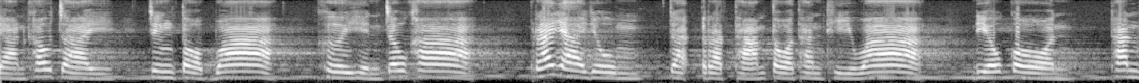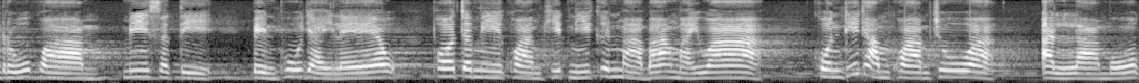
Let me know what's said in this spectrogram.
ญาณเข้าใจ จึงตอบว่า เคยเห็นเจ้าค่าพระยายมจะตรัสถามต่อทันทีว่า เดี๋ยวก่อน ท่านรู้ความมีสติเป็นผู้ใหญ่แล้ว พอจะมีความคิดนี้ขึ้นมาบ้างไหมว่า คนที่ทำความชั่ว อัลลามก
